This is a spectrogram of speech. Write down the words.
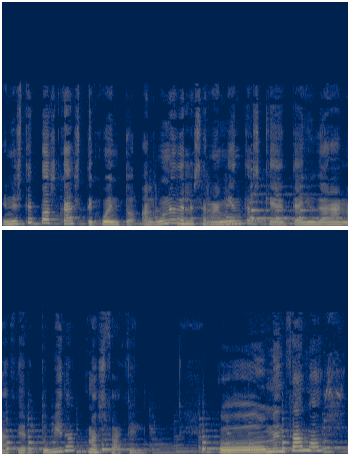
En este podcast te cuento algunas de las herramientas que te ayudarán a hacer tu vida más fácil. ¡Comenzamos!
